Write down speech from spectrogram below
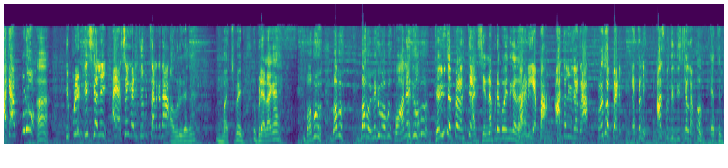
అది అప్పుడు. ఆ. ఇప్పుడు తీసుకెళ్ళి ఆ ఎస్ఐ గారికి చూపించాలి కదా. అవును కదా. మర్చిపోయాను. ఇప్పుడు ఎలాగా? బాబు బాబు బాబు లేకు బాబు. పోలేదు. తెలివి చెప్పాడు అంతే. అది చిన్నప్పుడే పోయింది కదా. అబ్బా ఆ తెలివి కదరా. చెప్పాడు ఎత్తని ఆసుపత్రికి తీసుకెళ్దాం. ఓ, ఎత్తండి.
